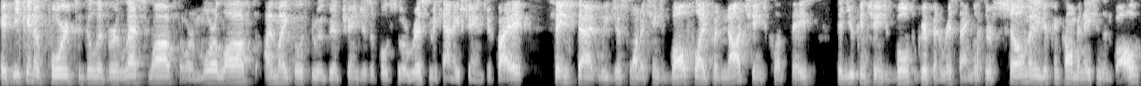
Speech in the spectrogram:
If he can afford to deliver less loft or more loft, I might go through a grip change as opposed to a wrist mechanics change. If I think that we just want to change ball flight but not change club face, then you can change both grip and wrist angles. There's so many different combinations involved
